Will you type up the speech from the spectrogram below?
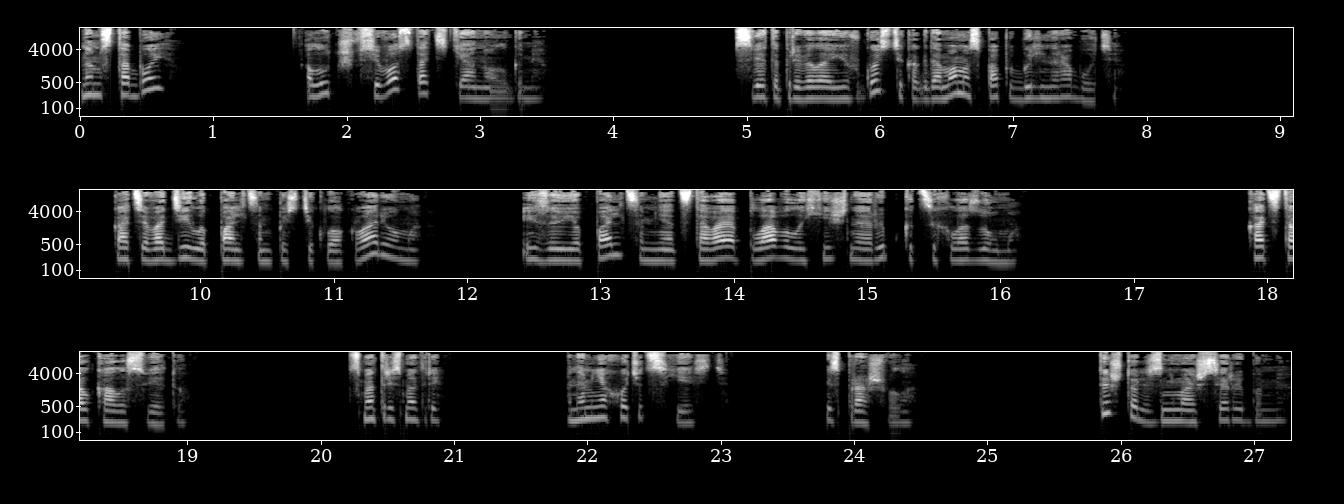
нам с тобой лучше всего стать теонологами. Света привела ее в гости, когда мама с папой были на работе. Катя водила пальцем по стеклу аквариума, и за ее пальцем, не отставая, плавала хищная рыбка цихлозома. Катя толкала Свету. «Смотри, смотри. Она меня хочет съесть». И спрашивала. «Ты, что ли, занимаешься рыбами?»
